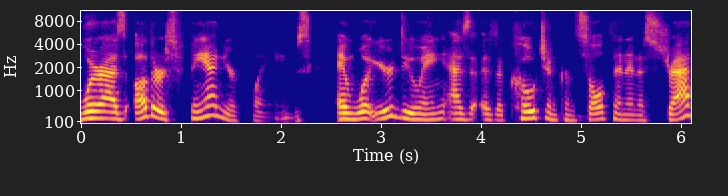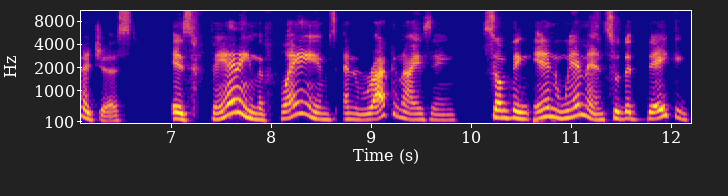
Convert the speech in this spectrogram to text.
Whereas others fan your flames and what you're doing as, as a coach and consultant and a strategist is fanning the flames and recognizing something in women so that they can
